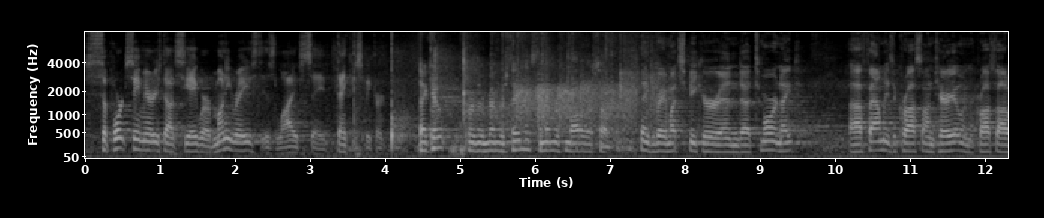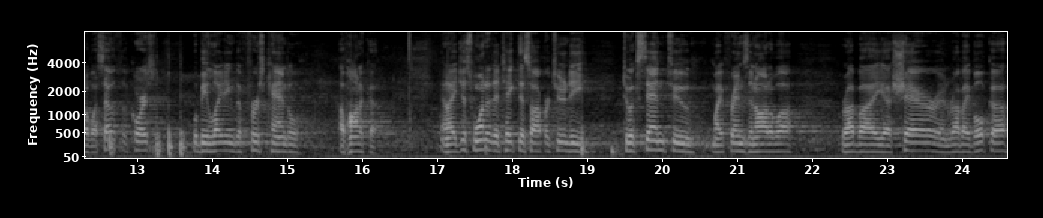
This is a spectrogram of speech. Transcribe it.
supportstmarys.ca, where money raised is lives saved. Thank you, Speaker. Thank you. Further member statements? The member from Ottawa South. Thank you very much, Speaker. And uh, tomorrow night, uh, families across Ontario and across Ottawa South, of course, will be lighting the first candle of Hanukkah. And I just wanted to take this opportunity to extend to my friends in Ottawa, Rabbi uh, Sher and Rabbi Bulka,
